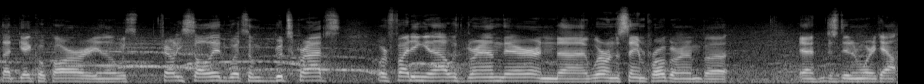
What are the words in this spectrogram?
that gecko car you know was fairly solid with some good scraps we're fighting it out with graham there and uh, we're on the same program but yeah just didn't work out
